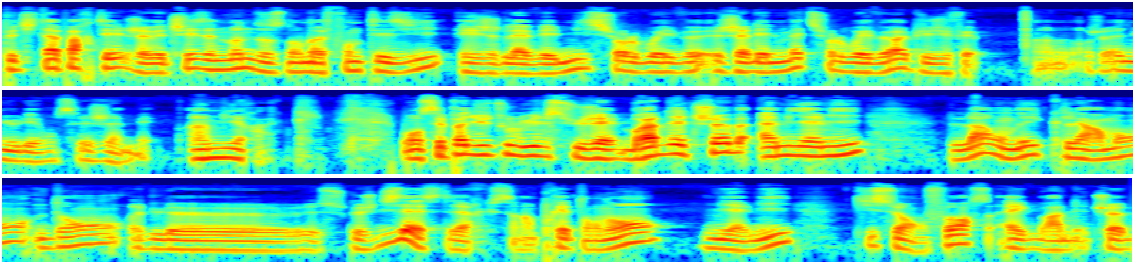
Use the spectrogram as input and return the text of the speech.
petit aparté, j'avais Chase Edmonds dans, dans, ma fantasy et je l'avais mis sur le waiver, j'allais le mettre sur le waiver et puis j'ai fait, ah je vais annuler, on sait jamais, un miracle. Bon, c'est pas du tout lui le sujet. Bradley Chubb à Miami, là on est clairement dans le ce que je disais, c'est-à-dire que c'est un prétendant Miami qui se renforce avec Bradley Chubb.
